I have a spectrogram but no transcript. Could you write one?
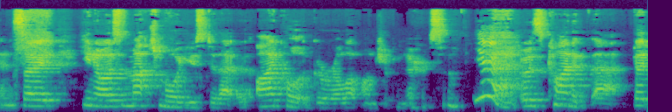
and so, you know, I was much more used to that. I call it guerrilla entrepreneurism. Yeah. It was kind of that. But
